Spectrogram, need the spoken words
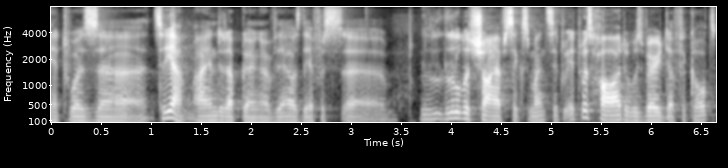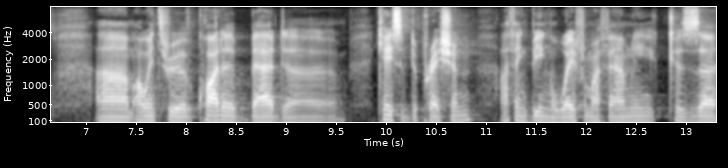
it was uh, so yeah. I ended up going over there. I was there for uh, a little bit shy of six months. It, it was hard. It was very difficult. Um, I went through a, quite a bad uh, case of depression. I think being away from my family because uh,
